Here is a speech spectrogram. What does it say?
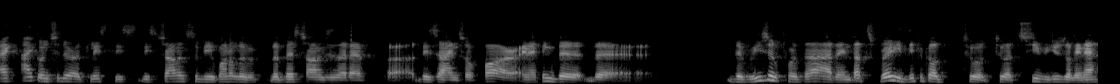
I, I- consider at least this this challenge to be one of the, the best challenges that I've uh, designed so far, and I think the the the reason for that, and that's very difficult to to achieve usually, and I,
